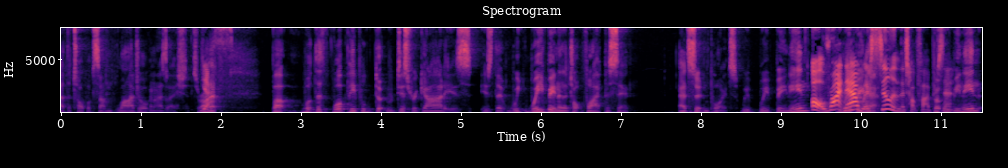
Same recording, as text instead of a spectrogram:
at the top of some large organizations, right? yes, But what the, what people disregard is is that we we've been in the top five percent at certain points. We've we've been in. oh right now we're out. still in the top five But we've percent. been in,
